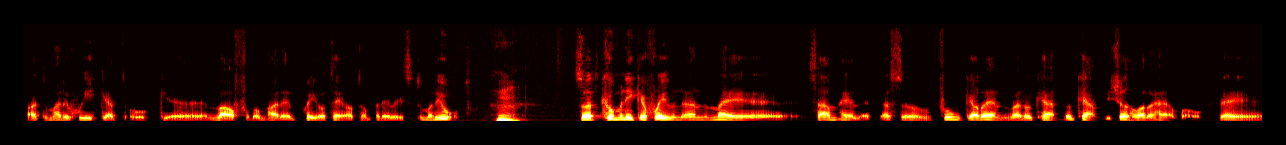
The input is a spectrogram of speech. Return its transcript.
att de hade skickat och eh, varför de hade prioriterat dem på det viset de hade gjort. Mm. Så att kommunikationen med samhället, alltså funkar den, va, då, kan, då kan vi köra det här. Va? Och det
